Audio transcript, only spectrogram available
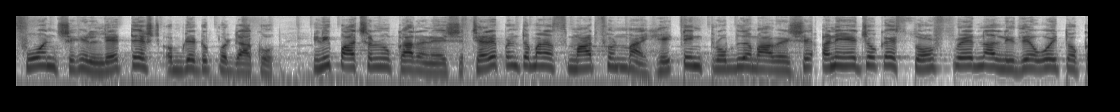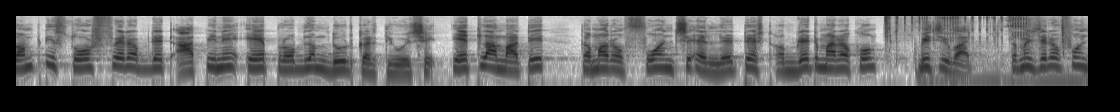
ફોન છે એ લેટેસ્ટ અપડેટ ઉપર રાખો. એની પાછળનું કારણ એ છે, જ્યારે પણ તમારા સ્માર્ટફોનમાં હીટિંગ પ્રોબ્લેમ આવે છે અને એ જો કંઈ સોફ્ટવેરના લીધે હોય, તો કંપની સોફ્ટવેર અપડેટ આપીને એ પ્રોબ્લેમ દૂર કરતી હોય છે. એટલા માટે તમારો ફોન છે એ લેટેસ્ટ અપડેટમાં રાખો. બીજી વાત, તમે જ્યારે ફોન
